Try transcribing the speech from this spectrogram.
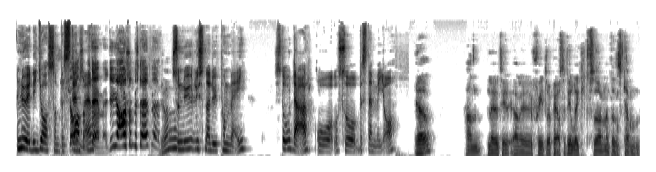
Nu är det jag som Det är bestämmer. jag som bestämmer. Det är jag som bestämmer. ja, Så nu lyssnar du på mig. Stå där och, och så bestämmer jag. Ja. Han, blir till, han skiter på sig tillräckligt så han inte ens kan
